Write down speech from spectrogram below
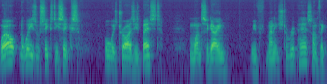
Well, the Weazle 66 always tries his best, and once again, we've managed to repair something.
